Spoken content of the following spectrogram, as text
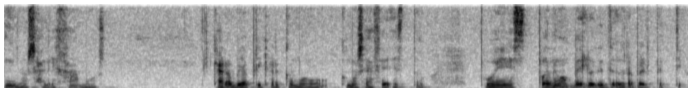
y nos alejamos, que ahora voy a explicar cómo, cómo se hace esto, pues podemos verlo desde otra perspectiva.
